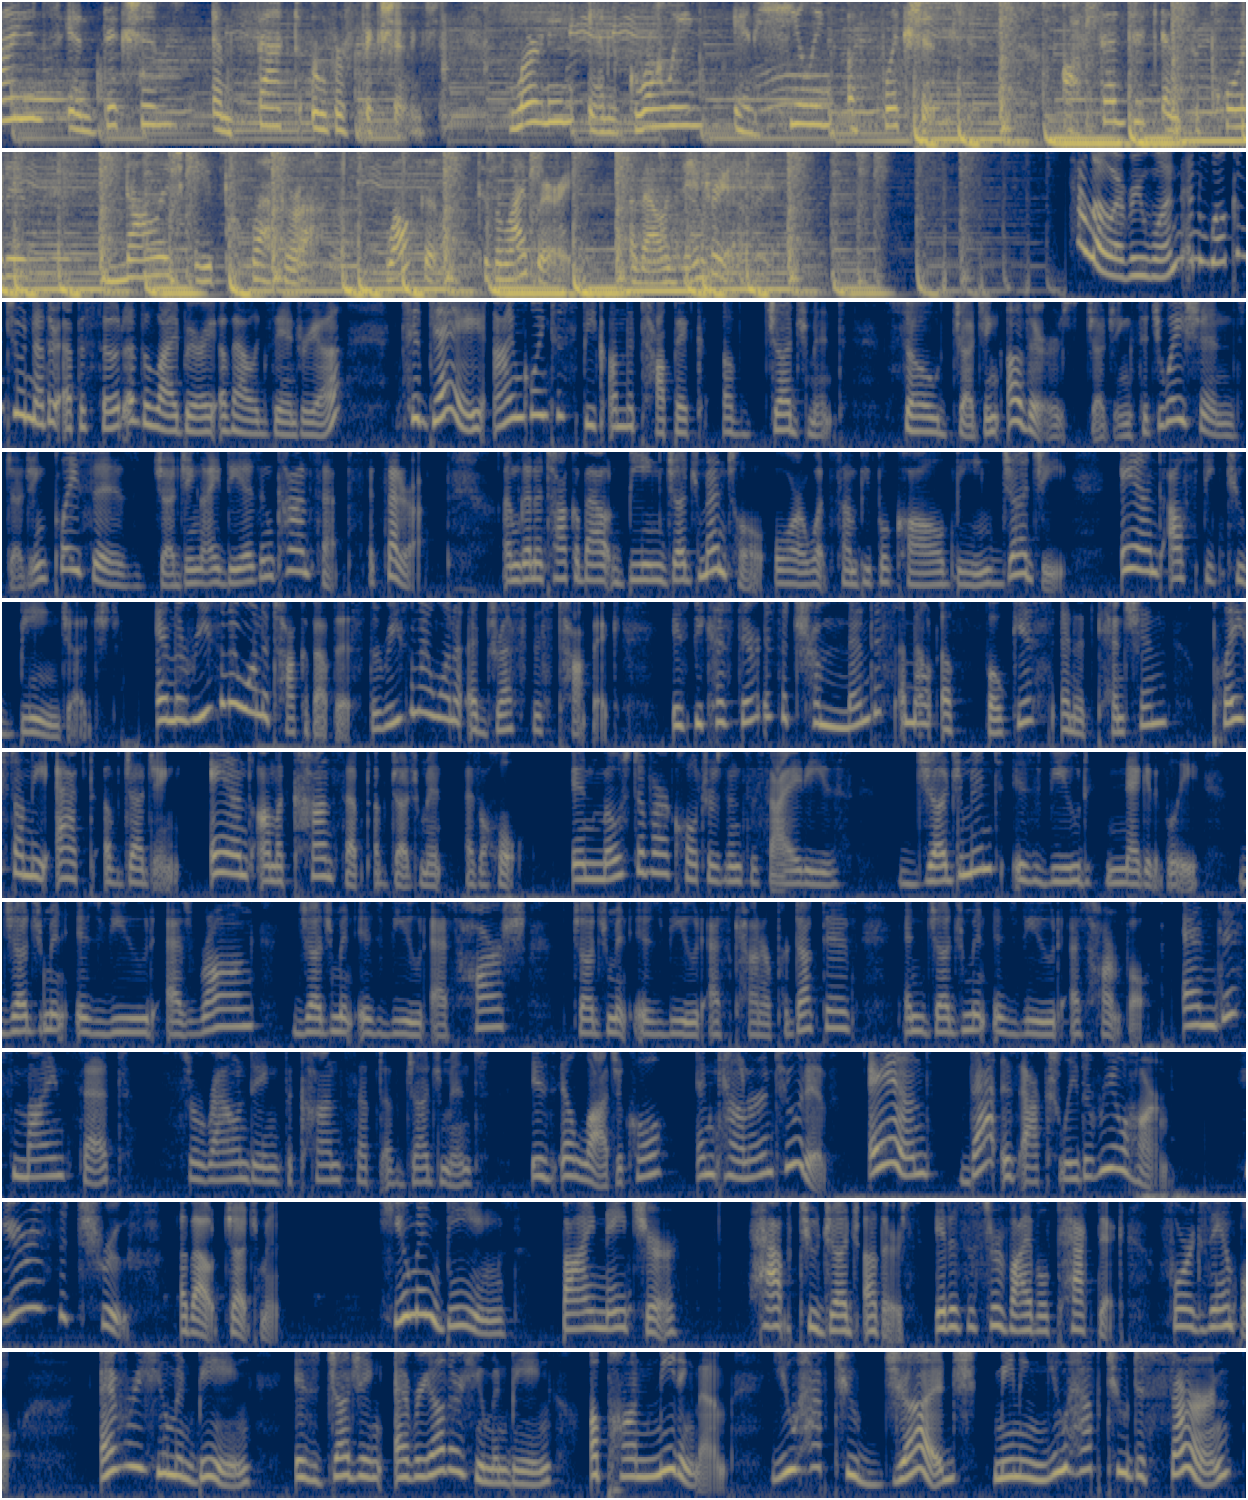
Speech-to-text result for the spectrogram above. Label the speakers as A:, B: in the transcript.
A: science and diction, and fact over fiction, learning and growing and healing afflictions, authentic and supportive, knowledge a plethora. Welcome to the Library of Alexandria.
B: Hello, everyone, and welcome to another episode of the Library of Alexandria. Today, I'm going to speak on the topic of judgment. So, judging others, judging situations, judging places, judging ideas and concepts, etc. I'm going to talk about being judgmental, or what some people call being judgy, and I'll speak to being judged. And the reason I want to talk about this, the reason I want to address this topic, is because there is a tremendous amount of focus and attention placed on the act of judging and on the concept of judgment as a whole. In most of our cultures and societies, judgment is viewed negatively. Judgment is viewed as wrong. Judgment is viewed as harsh. Judgment is viewed as counterproductive. And judgment is viewed as harmful. And this mindset surrounding the concept of judgment is illogical and counterintuitive. And that is actually the real harm. Here is the truth about judgment human beings, by nature, have to judge others. It is a survival tactic. For example, every human being is judging every other human being upon meeting them. You have to judge, meaning you have to discern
